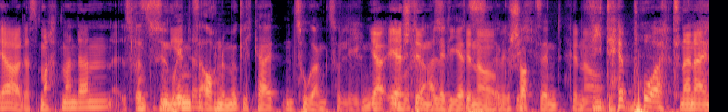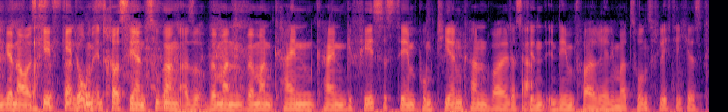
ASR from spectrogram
ja, das macht man dann. Es das ist übrigens dann. auch eine Möglichkeit, einen Zugang zu legen. Ja, ja, stimmt. Für alle, die jetzt genau, äh, geschockt sind, genau. wie der bohrt. Nein, nein, genau. es geht, geht um intraoszären Zugang. Also wenn man, wenn man kein, kein Gefäßsystem punktieren kann, weil das ja. Kind in dem Fall reanimationspflichtig ist,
